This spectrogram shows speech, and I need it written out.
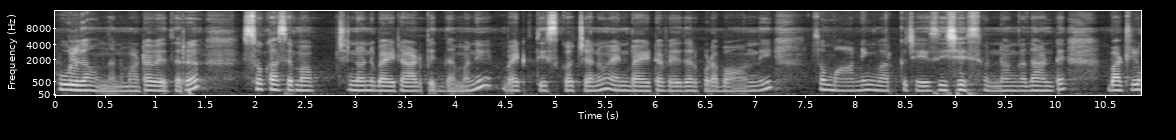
కూల్గా ఉందన్నమాట వెదర్ సో కాసేపు మా చిన్నోని బయట ఆడిపిద్దామని బయటకు తీసుకొచ్చాను. అండ్ బయట వెదర్ కూడా బాగుంది. సో మార్నింగ్ వర్క్ చేసి చేసి ఉన్నాం కదా. అంటే బట్టలు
